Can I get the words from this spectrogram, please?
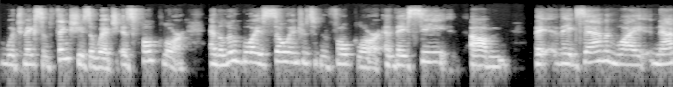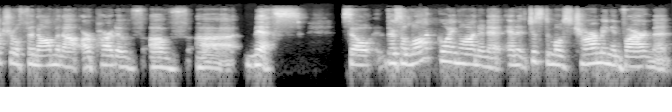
which makes them think she's a witch, is folklore. And the little boy is so interested in folklore, and they see, um, they they examine why natural phenomena are part of of uh, myths. So there's a lot going on in it, and it's just the most charming environment.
